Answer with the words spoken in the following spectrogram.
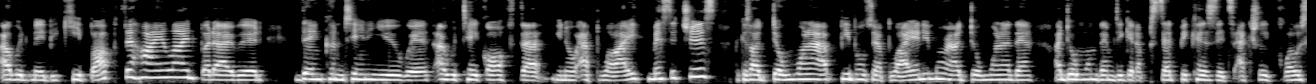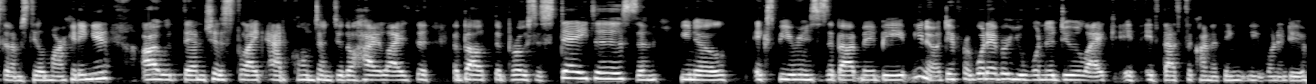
I would maybe keep up the highlight, but I would then continue with I would take off the you know apply messages because I don't want people to apply anymore. I don't want them I don't want them to get upset because it's actually closed and I'm still marketing it. I would then just like add content to the highlight the, about the process status and you know experiences about maybe you know different whatever you want to do like if, if that's the kind of thing you want to do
